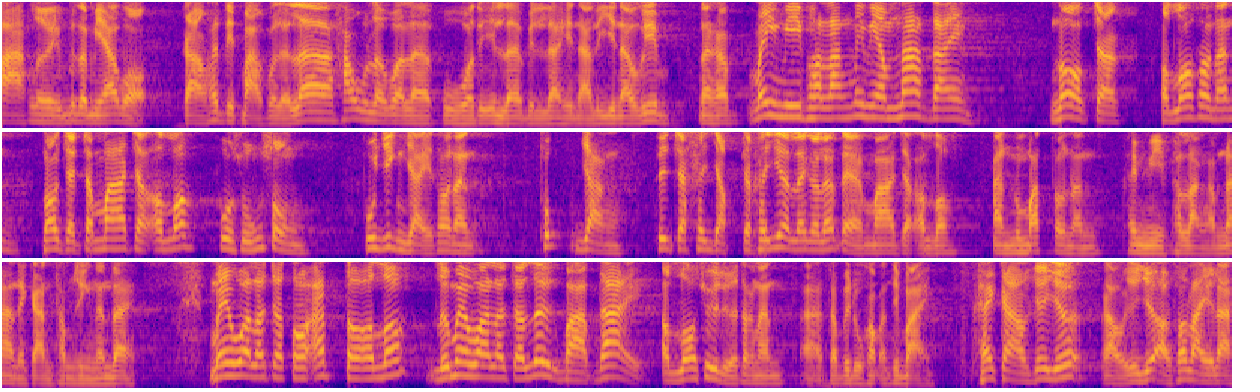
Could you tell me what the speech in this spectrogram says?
ปากเลยมุตมียะบอกกล่าวให้ติดปากไปเลยลาเฮาละวลากูวะติอิลาบิลลาฮิอาลียะตีมนะครับไม่มีพลังไม่มีอำนาจใด นอกจากอัลลอฮ์เท่านั้น นอกจากจะมาจากอัลลอฮ์ผู้สูงส่ง ผู้ยิ่งใหญ่เท่านั้น ทุกอย่างที่จะขยับจะขยื่นอะไรก็แล้วแต่มาจากอัลลอฮ์อนุมัติเท่านั้นให้มีพลังอำนาจในการทำสิ่งนั้นได้ ไม่ว่าเราจะต่ออัตต่ออัลลอฮ์หรือไม่ว่าเราจะเลิกบาปได้อัลลอฮ์ช่วยเหลือทั้งนั้นอ่าถ้าไปดูคำอธิบาย ให้กล่าวเยอะๆกล่าวเยอะๆเอาเท่าไหร่ล่ะ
